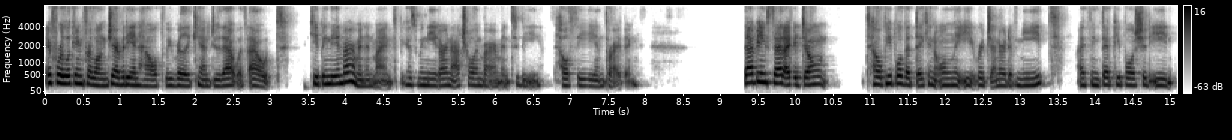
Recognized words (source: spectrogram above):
if we're looking for longevity and health, we really can't do that without keeping the environment in mind because we need our natural environment to be healthy and thriving. That being said, I don't tell people that they can only eat regenerative meat. I think that people should eat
